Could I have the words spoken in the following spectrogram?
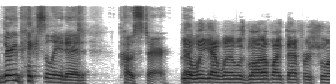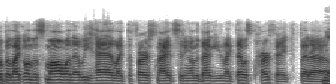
very pixelated poster. But... Yeah, we yeah, when it was blown up like that for sure, but like on the small one that we had like the first night sitting on the back, like that was perfect. But uh yeah.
